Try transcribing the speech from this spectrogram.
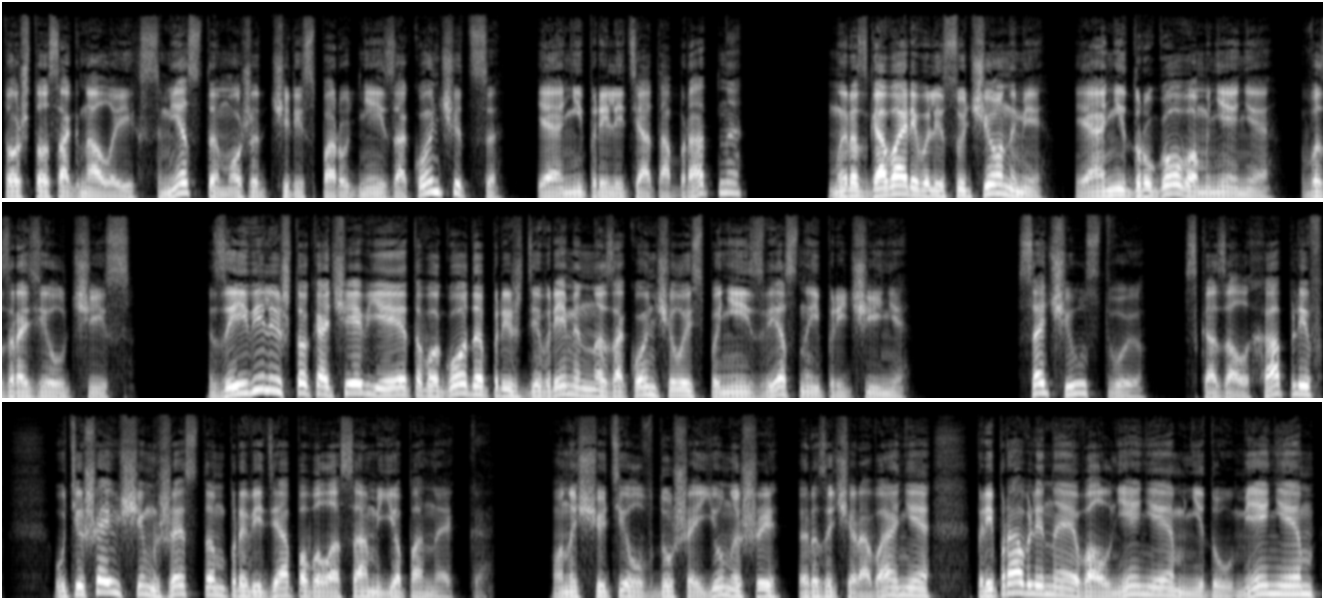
То, что согнало их с места, может через пару дней закончиться, и они прилетят обратно. Мы разговаривали с учеными, и они другого мнения», — возразил Чиз заявили, что кочевье этого года преждевременно закончилось по неизвестной причине. «Сочувствую», — сказал Хаплев, утешающим жестом проведя по волосам Йопанекка. Он ощутил в душе юноши разочарование, приправленное волнением, недоумением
